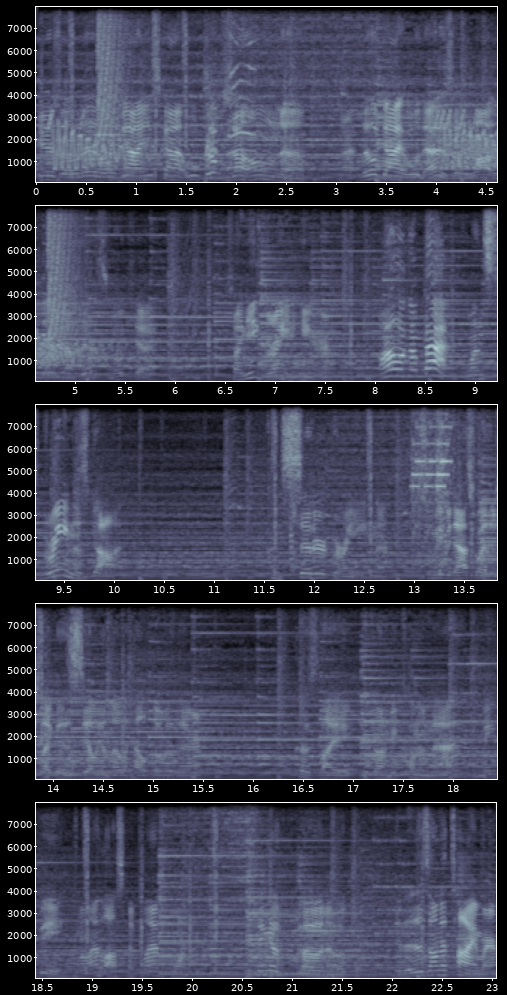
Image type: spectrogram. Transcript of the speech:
Here's a little guy. He's got well, go zone. Little guy. Oh, that is a lot of little guys. Okay. So I need green here. Oh, I'll come back once green is gone. Consider green. So maybe that's why there's like a zillion little health over there. Because, like, you're gonna be coming back? Maybe. Oh, I lost my platform. The thing of... Oh, no, okay. It is on a timer.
